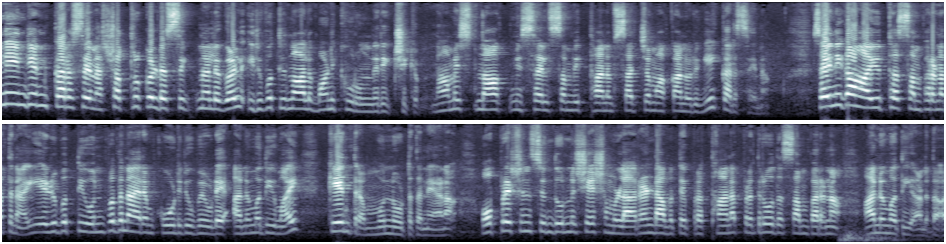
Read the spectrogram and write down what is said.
ഇനി ഇന്ത്യൻ കരസേന ശത്രുക്കളുടെ സിഗ്നലുകൾ ഇരുപത്തിനാല് മണിക്കൂറും നിരീക്ഷിക്കും. നാമിസ് നാഗ് മിസൈൽ സംവിധാനം സജ്ജമാക്കാൻ ഒരുങ്ങി കരസേന. സൈനിക ആയുധ സംഭരണത്തിനായി എഴുപത്തി ഒൻപതിനായിരം കോടി രൂപയുടെ അനുമതിയുമായി കേന്ദ്രം മുന്നോട്ട് തന്നെയാണ്. ഓപ്പറേഷൻ സിന്ദൂറിന് ശേഷമുള്ള രണ്ടാമത്തെ പ്രധാന പ്രതിരോധ സംഭരണ അനുമതിയാണിത്.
